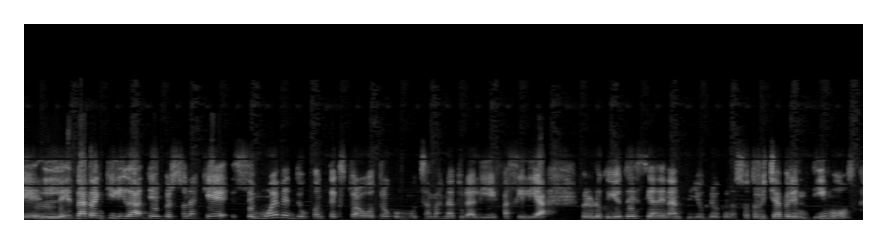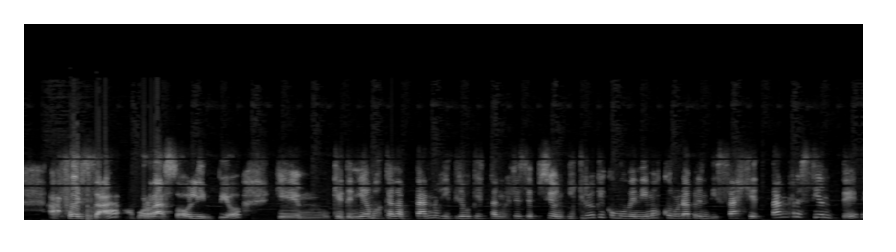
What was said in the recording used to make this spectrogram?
eh, les da tranquilidad y hay personas que se mueven de un contexto a otro con mucha más naturalidad y facilidad. Pero lo que yo te decía adelante, yo creo que nosotros ya aprendimos a fuerza, a borrazo, limpio, que, mm, que teníamos que adaptarnos y creo que esta no es la excepción. Y creo que como venimos con un aprendizaje tan reciente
